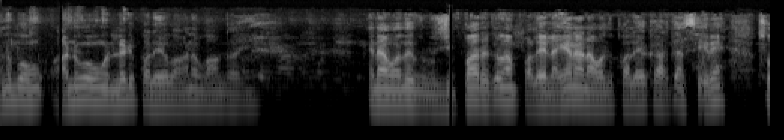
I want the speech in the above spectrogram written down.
அனுபவம் அனுபவம் இல்லாட்டி பழைய வாகனம் வாங்காதீங்க. ஏன்னா வந்து ஜிப்பாக இருக்கலாம் பழைய நான் ஏன்னா நான் வந்து பழைய கார் தான் செய்கிறேன் ஸோ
